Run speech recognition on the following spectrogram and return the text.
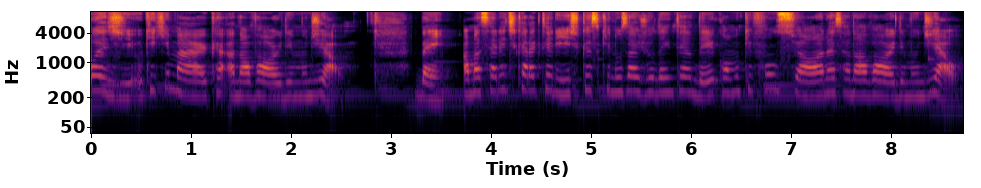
Hoje, o que, que marca a nova ordem mundial? Bem, há uma série de características que nos ajudam a entender como que funciona essa nova ordem mundial.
